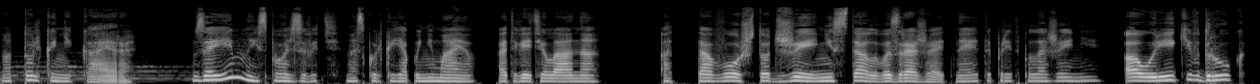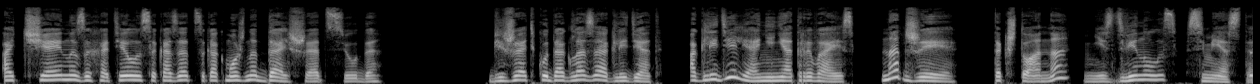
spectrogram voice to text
Но только не Кайра. «Взаимно использовать, насколько я понимаю», — ответила она. От того, что Джей не стал возражать на это предположение, а у Рики вдруг отчаянно захотелось оказаться как можно дальше отсюда. Бежать, куда глаза глядят, а глядели они, не отрываясь, на Джея, так что она не сдвинулась с места.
